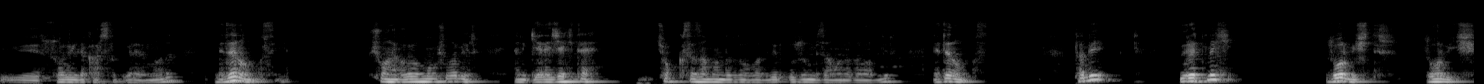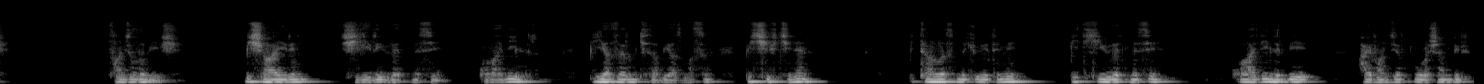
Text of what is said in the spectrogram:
e, soruyla karşılık verelim buna da. Neden olmasın ya? Şu ana kadar olmamış olabilir. Yani gelecekte çok kısa zamanda da olabilir, uzun bir zamanda da olabilir. Neden olmasın? Tabi Üretmek zor bir iştir. Zor bir iş. Sancılı bir iş. Bir şairin şiiri üretmesi kolay değildir. Bir yazarın kitabı yazması, bir çiftçinin bir tarlasındaki üretimi, bitki üretmesi kolay değildir. Bir hayvancılıkla uğraşan bir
